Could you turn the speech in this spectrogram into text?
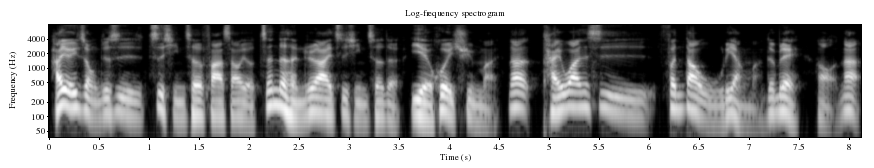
还有一种就是自行车发烧友，真的很热爱自行车的也会去买。那台湾。但是分到五辆嘛，对不对？好，那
